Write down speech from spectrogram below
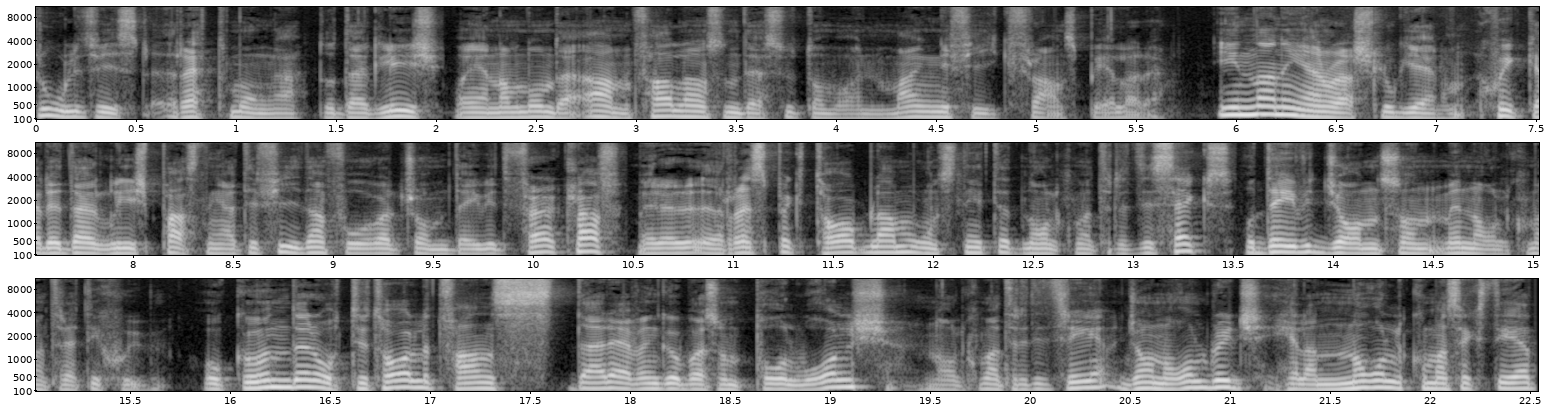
troligtvis rätt många då Dalglish var en av de där anfallarna som dessutom var en magnifik framspelare. Innan Ian Rush slog igenom skickade Dalglish passningar till Fidan forwards som David Fairclough med det respektabla målsnittet 0,36 och David Johnson med 0,37. Och under 80-talet fanns där även gubbar som Paul Walsh 0,33, John Aldridge hela 0,61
